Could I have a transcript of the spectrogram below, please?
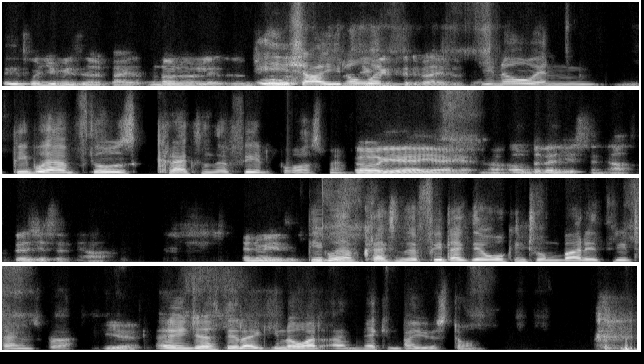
It's what you mean it's advisable? No, no, Hey. Shah, you know when- advisable? You know when people have those cracks in their feet, boss man. Oh yeah, yeah, yeah. No, oh, but that's just unhealthy. That's just unhealthy. Anyways, People have cracks in their feet like they're walking to Mbare three times, bruh. yeah. And just they're like, you know what? I'm making buy you a stone.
